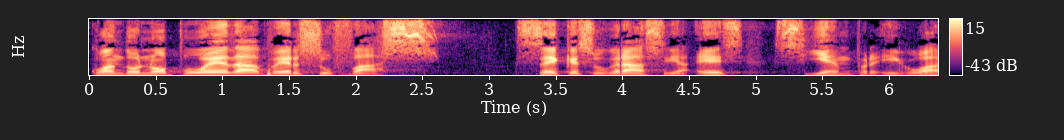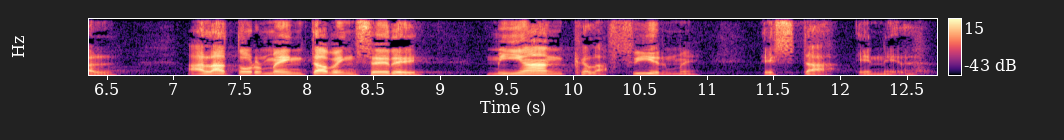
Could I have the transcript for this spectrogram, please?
cuando no pueda ver su faz, sé que su gracia es siempre igual. A la tormenta venceré, mi ancla firme está en él.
